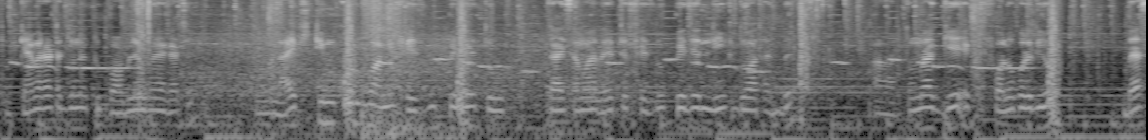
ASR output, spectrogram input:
তো ক্যামেরাটার জন্য একটু প্রবলেম হয়ে গেছে। তো লাইভ স্ট্রিম করব আমি ফেসবুক পেজে তো গাইস আমার এতে ফেসবুক পেজের লিঙ্ক দেওয়া থাকবে। আর তোমরা গিয়ে একটু ফলো করে দিও। ব্যাস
